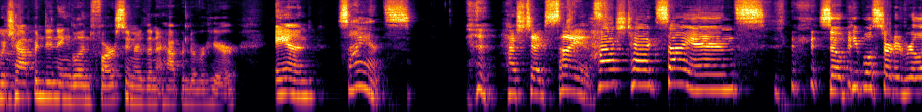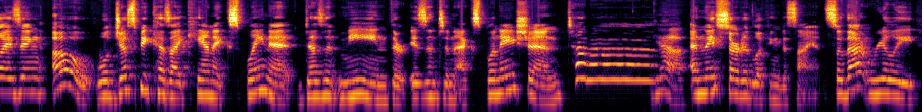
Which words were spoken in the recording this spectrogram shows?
which happened in england far sooner than it happened over here and science Hashtag science. hashtag science. so people started realizing, oh, well, just because I can't explain it doesn't mean there isn't an explanation. Ta-da! yeah. And they started looking to science. So that really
